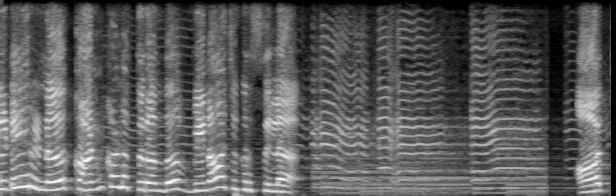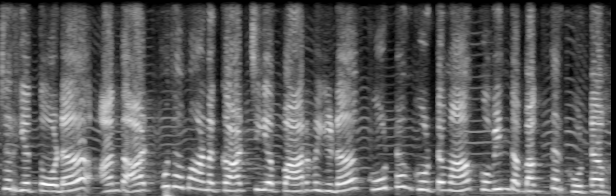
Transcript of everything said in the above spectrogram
திடீர்னு கண்களை திறந்து விநாயகர் சில. ஆச்சரியத்தோட அந்த அற்புதமான காட்சியை பார்வையிட கூட்டம் கூட்டமா குவிந்த பக்தர் கூட்டம்.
